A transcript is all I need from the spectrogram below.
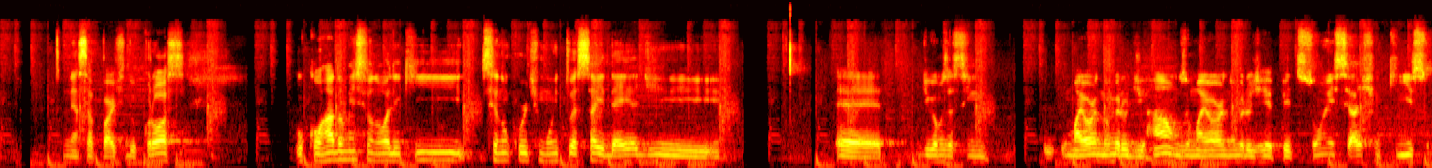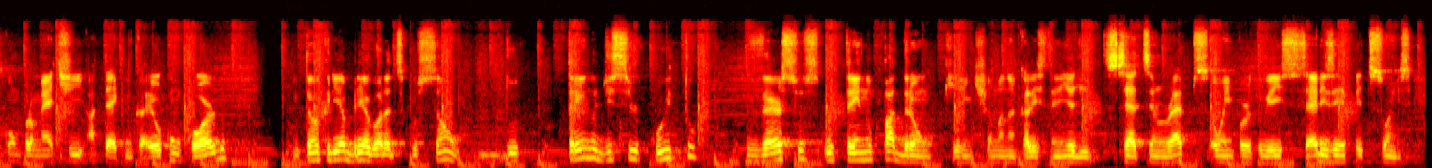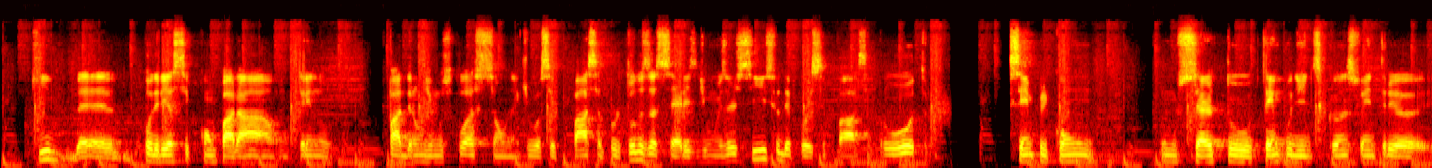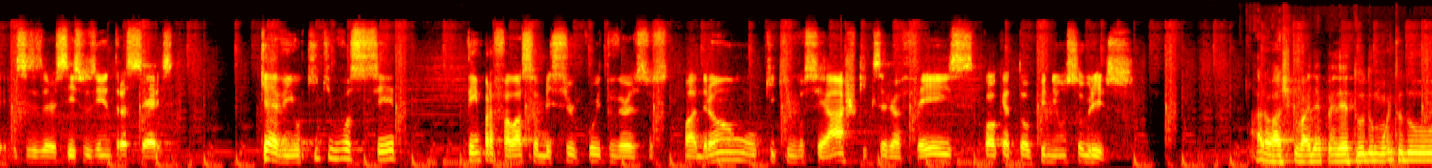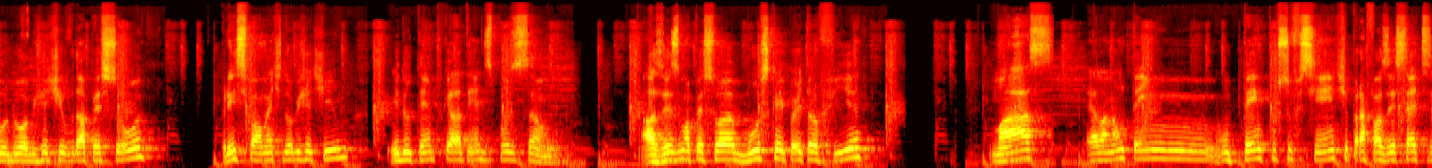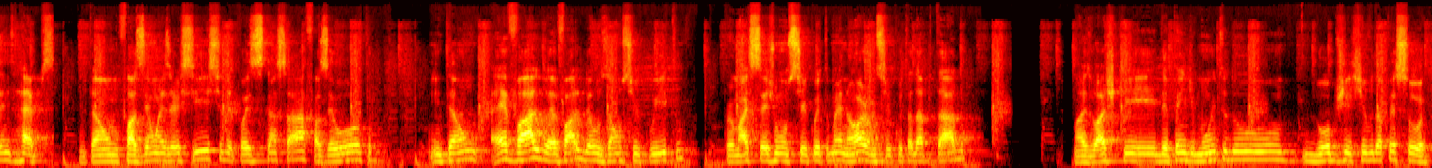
nessa parte do cross, o Conrado mencionou ali que você não curte muito essa ideia de, é, digamos assim, o maior número de rounds, o maior número de repetições, você acha que isso compromete a técnica? Eu concordo. Então eu queria abrir agora a discussão do treino de circuito versus o treino padrão, que a gente chama na calistenia de sets and reps, ou em português, séries e repetições que é, poderia se comparar um treino padrão de musculação, né? Que você passa por todas as séries de um exercício, depois você passa para o outro, sempre com um certo tempo de descanso entre eh, esses exercícios e entre as séries. Kevin, o que, que você tem para falar sobre circuito versus padrão? O que, que você acha? O que, que você já fez? Qual é a tua opinião sobre isso? Cara, eu acho que vai depender tudo muito do, do objetivo da pessoa, principalmente do objetivo e do tempo que ela tem à disposição. Né? Às vezes uma pessoa busca hipertrofia, mas ela não tem um tempo suficiente para fazer 700 reps. Então, fazer um exercício, depois descansar, fazer outro. Então, é válido, é válido eu usar um circuito, por mais que seja um circuito menor, um circuito adaptado, mas eu acho que depende muito do, do objetivo da pessoa.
